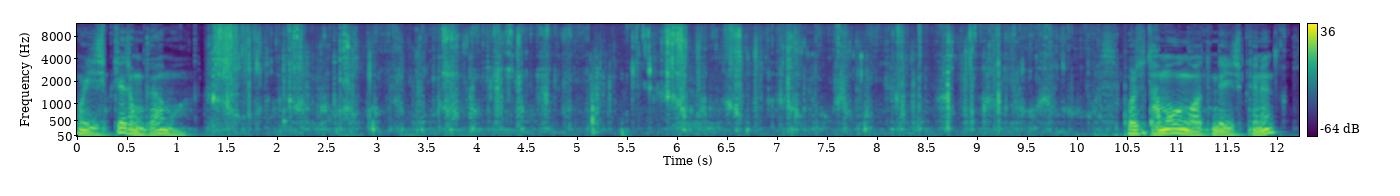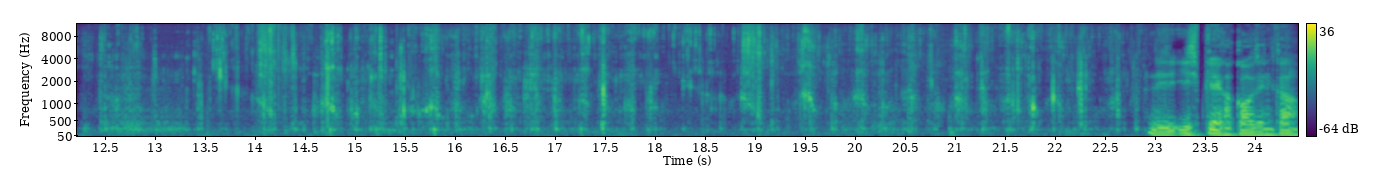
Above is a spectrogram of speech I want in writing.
뭐 20개 정도야 뭐. 벌써 다 먹은 것 같은데 20개는? 이제 20개에 가까워지니까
